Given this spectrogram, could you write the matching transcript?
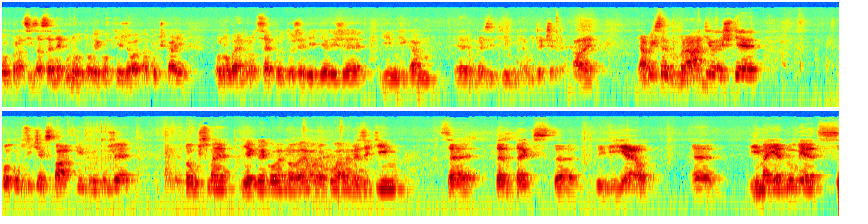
tou prací zase nebudou tolik obtěžovat a počkají po novém roce, protože věděli, že jim nikam eh, mezi tím neutečete. Ale já bych se vrátil ještě o kousíček zpátky, protože to už jsme někde kolem nového roku, ale mezi tím se ten text eh, vyvíjel. Eh, víme jednu věc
